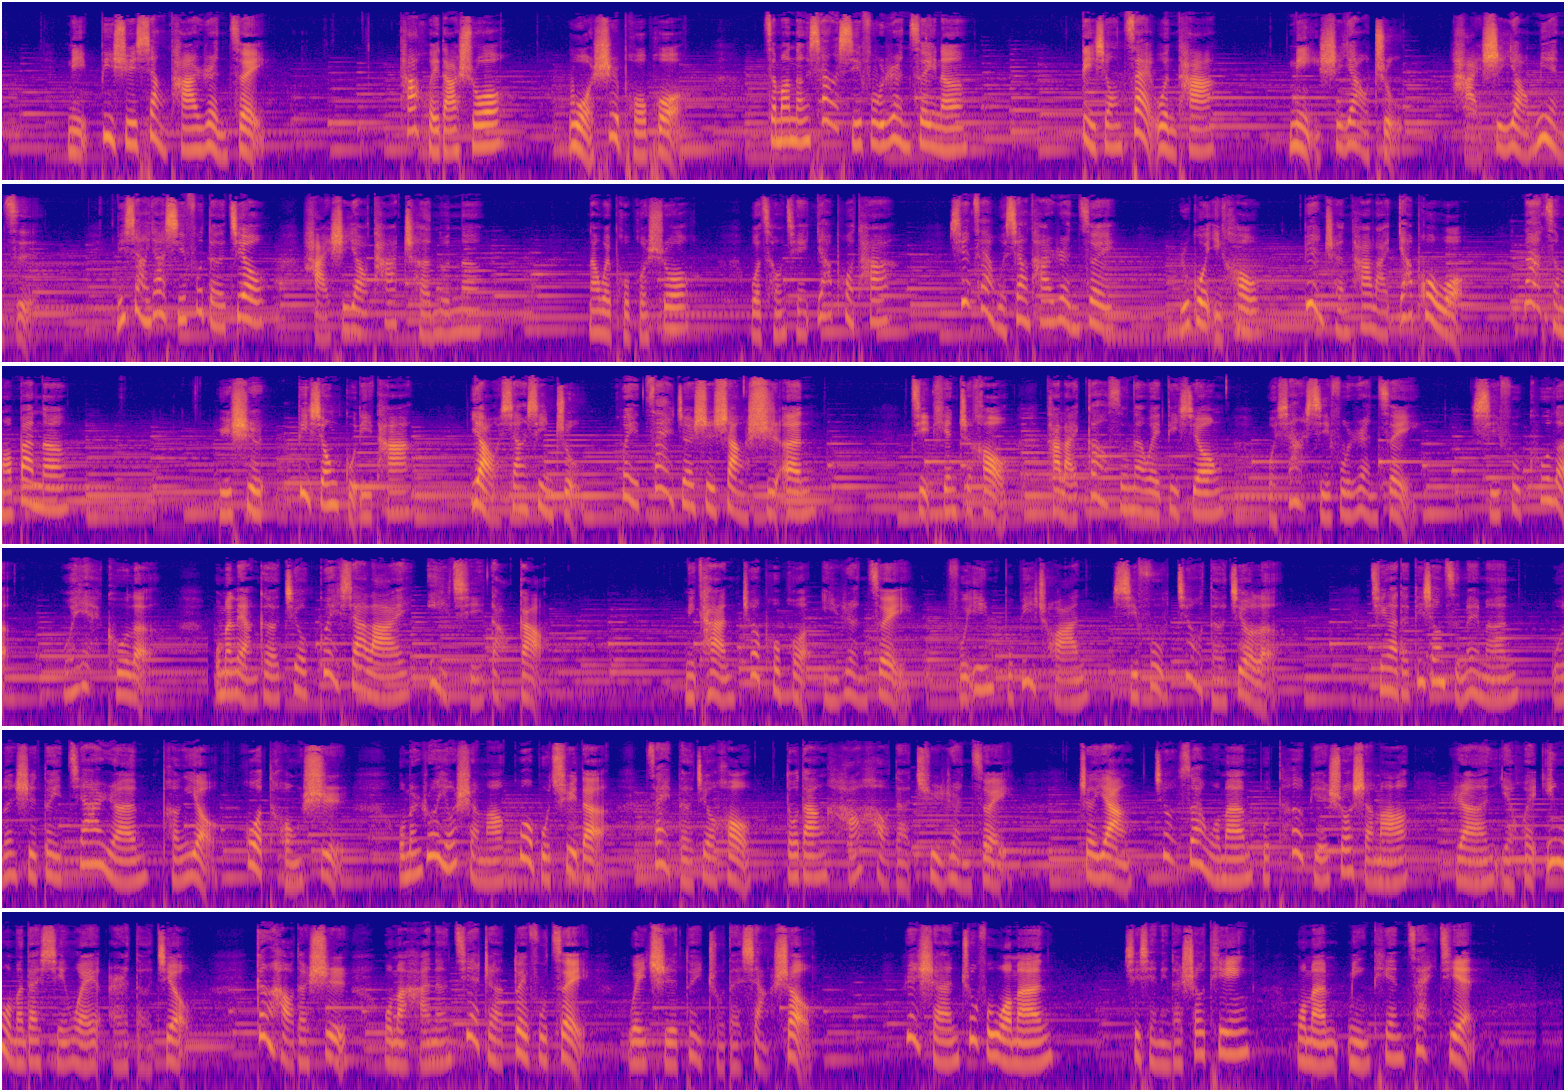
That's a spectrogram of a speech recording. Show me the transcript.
你必须向她认罪。”他回答说：“我是婆婆，怎么能向媳妇认罪呢？”弟兄再问他：“你是要主，还是要面子？你想要媳妇得救，还是要她沉沦呢？”那位婆婆说。我从前压迫她，现在我向她认罪。如果以后变成她来压迫我，那怎么办呢？于是弟兄鼓励她，要相信主会在这世上施恩。几天之后，他来告诉那位弟兄：“我向媳妇认罪。”媳妇哭了，我也哭了，我们两个就跪下来一起祷告。你看，这婆婆一认罪，福音不必传，媳妇就得救了。亲爱的弟兄姊妹们，无论是对家人、朋友或同事，我们若有什么过不去的，在得救后都当好好的去认罪。这样，就算我们不特别说什么，人也会因我们的行为而得救。更好的是，我们还能借着对付罪，维持对主的享受。愿神祝福我们。谢谢您的收听，我们明天再见。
